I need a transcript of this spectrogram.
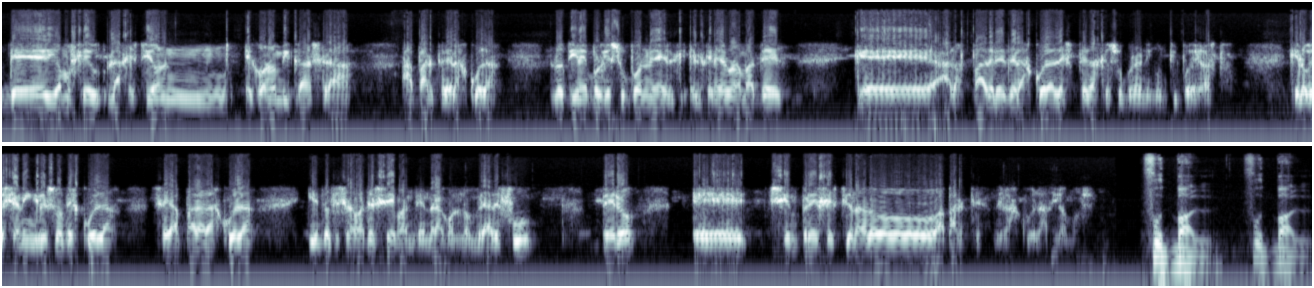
de, digamos que la gestión económica será aparte de la escuela. No tiene por qué suponer el tener un amateur que a los padres de la escuela les tengas que suponer ningún tipo de gasto. Que lo que sean ingresos de escuela sea para la escuela y entonces el amateur se mantendrá con nombre ADFU, pero eh, siempre gestionado aparte de la escuela, digamos. Futbol, futbol.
